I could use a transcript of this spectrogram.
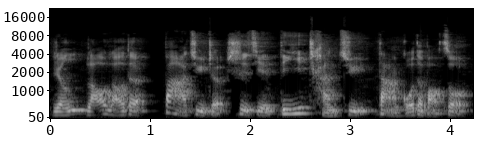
仍牢牢地霸踞着世界第一产剧大国的宝座。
